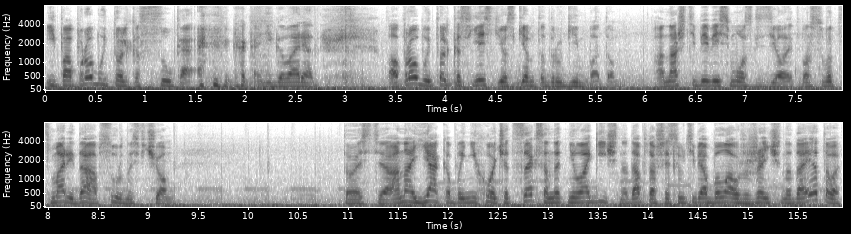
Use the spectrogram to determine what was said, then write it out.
И попробуй только, сука, как они говорят, попробуй только съесть ее с кем-то другим потом. Она ж тебе весь мозг сделает. Просто вот смотри, да, абсурдность в чем. То есть она якобы не хочет секса, но это нелогично, да, потому что если у тебя была уже женщина до этого,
